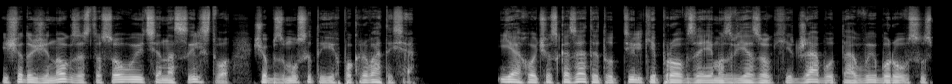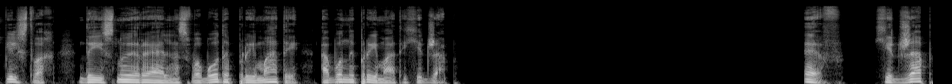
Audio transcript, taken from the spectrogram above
і щодо жінок застосовується насильство, щоб змусити їх покриватися. Я хочу сказати тут тільки про взаємозв'язок хіджабу та вибору в суспільствах, де існує реальна свобода приймати або не приймати хіджаб. Ф. хіджаб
